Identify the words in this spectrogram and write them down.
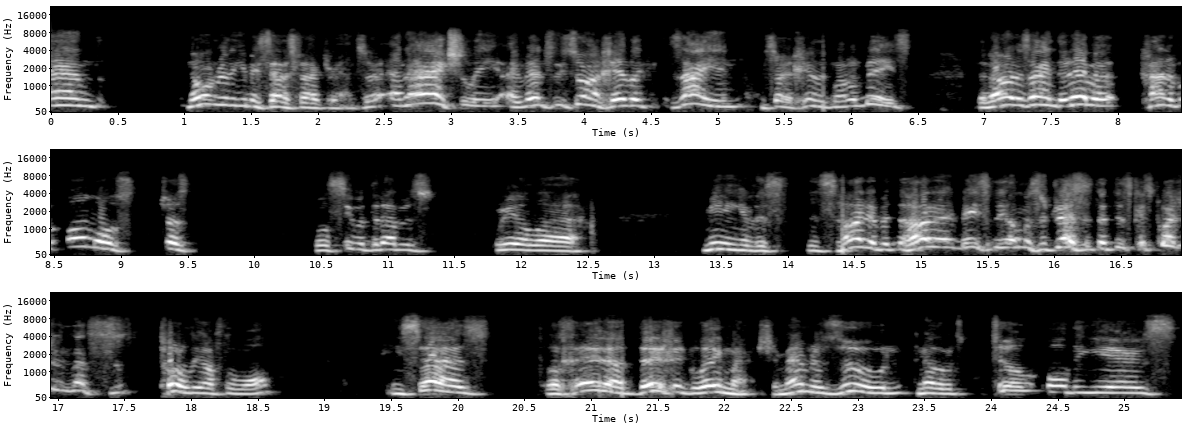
and no one really gave me a satisfactory answer. And I actually, I eventually saw in Chelik Zayin, I'm sorry, Chelik Lamed Beis, the Nahar Zayin, the Rebbe kind of almost just, we'll see what the Rebbe's real uh, meaning of this this harder, but the harder basically almost addresses that this question is not totally off the wall. He says, in other words, till all the years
